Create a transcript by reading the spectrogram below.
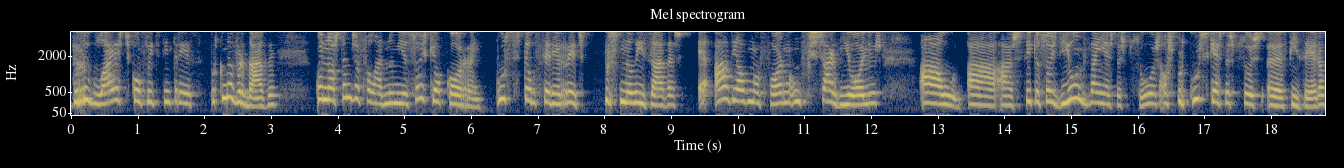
de regular estes conflitos de interesse, porque na verdade, quando nós estamos a falar de nomeações que ocorrem por se estabelecerem redes personalizadas, é, há de alguma forma um fechar de olhos ao, às situações de onde vêm estas pessoas, aos percursos que estas pessoas uh, fizeram,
